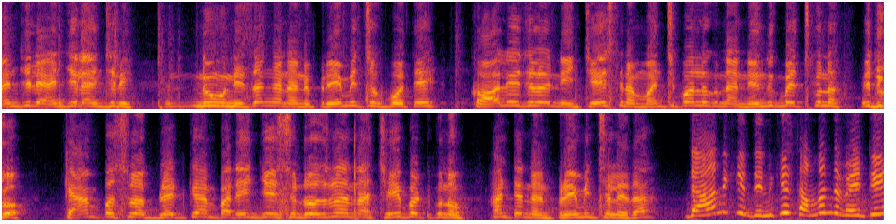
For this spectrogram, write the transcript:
అంజలి అంజలి అంజలి నువ్వు నిజంగా నన్ను ప్రేమించకపోతే కాలేజీలో నేను చేసిన మంచి పనులకు నన్ను ఎందుకు మెచ్చుకున్నావు? ఇదిగో క్యాంపస్లో బ్లడ్ క్యాంప్ అరేంజ్ చేసిన రోజున నా చేపట్టుకున్నావు అంటే నన్ను ప్రేమించలేదా? దానికి దీనికి సంబంధం ఏంటి?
